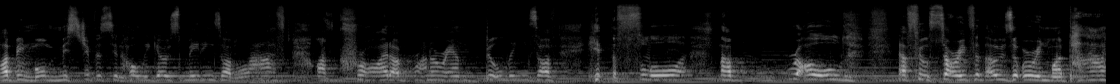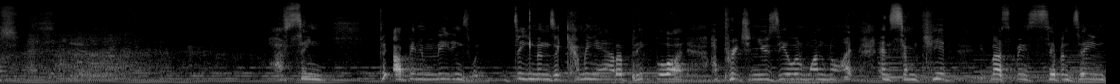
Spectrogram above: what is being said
I've been more mischievous in Holy Ghost meetings. I've laughed, I've cried, I've run around buildings, I've hit the floor, I've rolled. I feel sorry for those that were in my path. I've seen, I've been in meetings where demons are coming out of people. I, I preached in New Zealand one night, and some kid must be 17,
